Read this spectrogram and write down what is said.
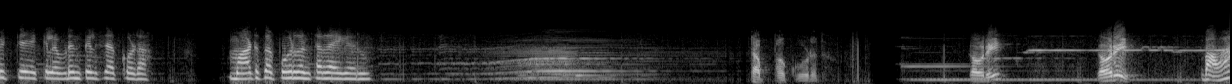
వ్యక్తి ఎక్కలెవడని తెలిసా కూడా? మాట తప్పకూడదు అంటారా అయ్యగారు తప్పకూడదు. గౌరీ గౌరీ. బావా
